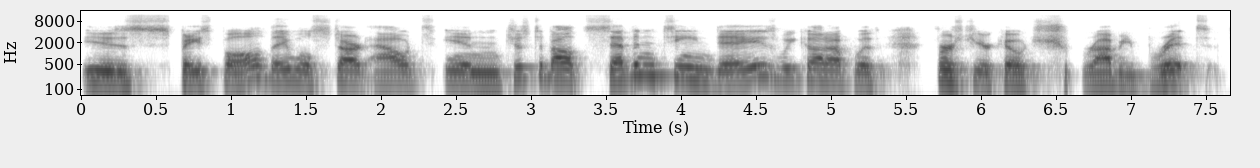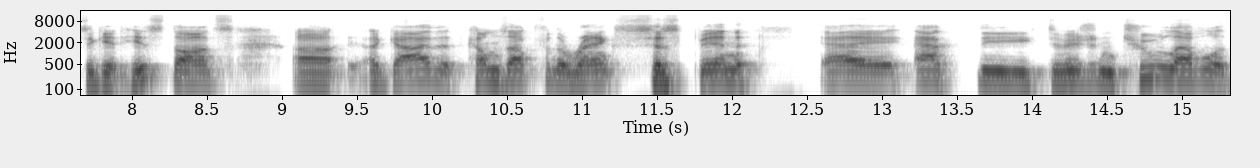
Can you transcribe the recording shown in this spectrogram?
is baseball. They will start out in just about 17 days. We caught up with first year coach Robbie Britt to get his thoughts. Uh a guy that comes up from the ranks has been a, at the division two level at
